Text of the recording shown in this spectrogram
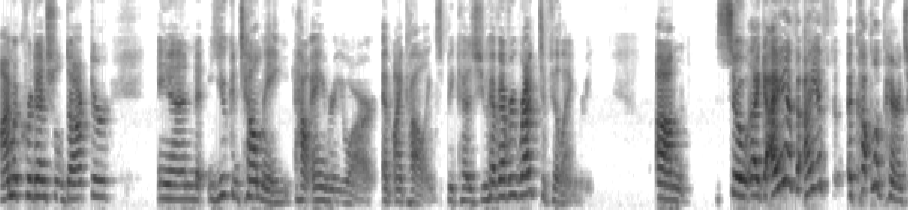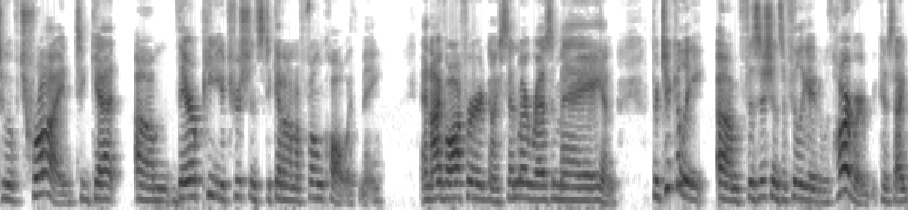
I'm a credentialed doctor and you can tell me how angry you are at my colleagues because you have every right to feel angry. Um so like I have I have a couple of parents who have tried to get um, their pediatricians to get on a phone call with me. And I've offered, and I send my resume, and particularly um, physicians affiliated with Harvard, because I,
